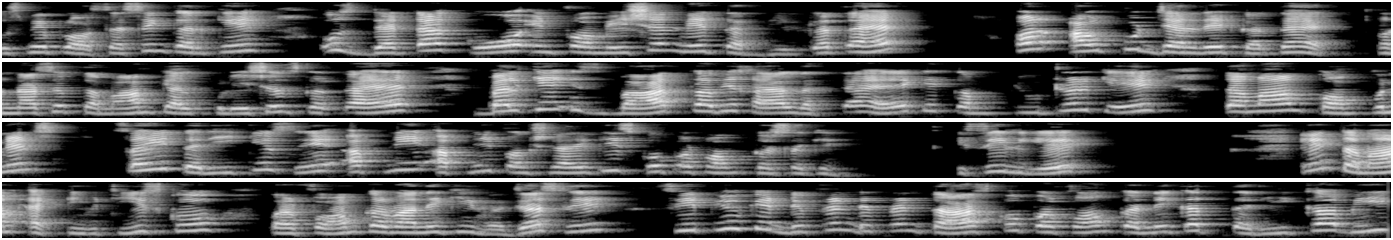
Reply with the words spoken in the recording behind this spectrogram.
उसमें प्रोसेसिंग करके उस डाटा को इंफॉर्मेशन में तब्दील करता है। और आउटपुट जनरेट करता है और न सिर्फ़ तमाम कैलकुलेशंस करता है, बल्कि इस बात का भी ख्याल रखता है कि कंप्यूटर के तमाम कंपोनेंट्स सही तरीके से अपनी अपनी फंक्शनैलिटीज को परफॉर्म कर सके। इसीलिए इन तमाम एक्टिविटीज़ को परफॉर्म करवाने की वजह से सीपीयू के डिफरेंट डिफरेंट टास्क को परफॉर्म करने का तरीका भी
